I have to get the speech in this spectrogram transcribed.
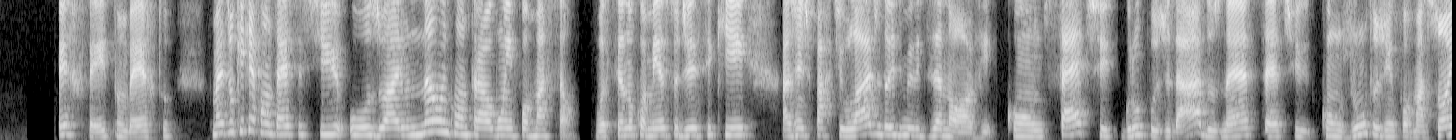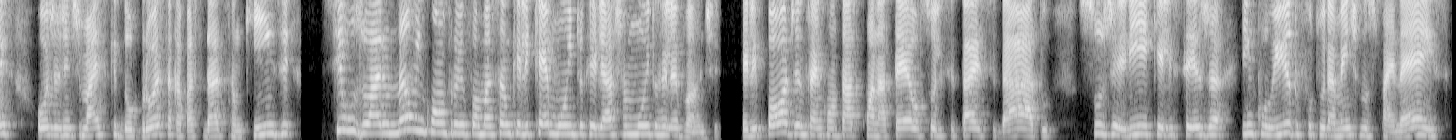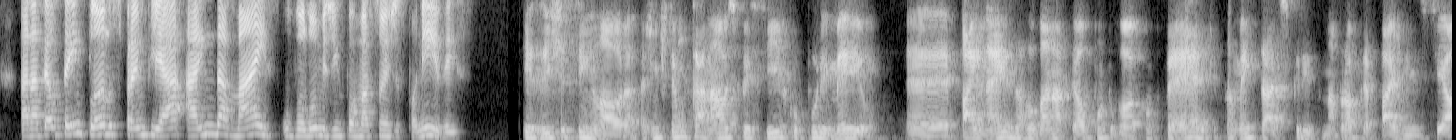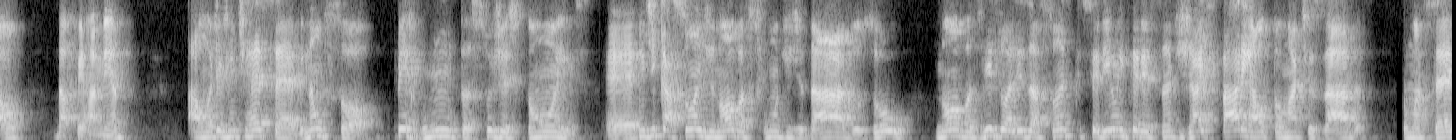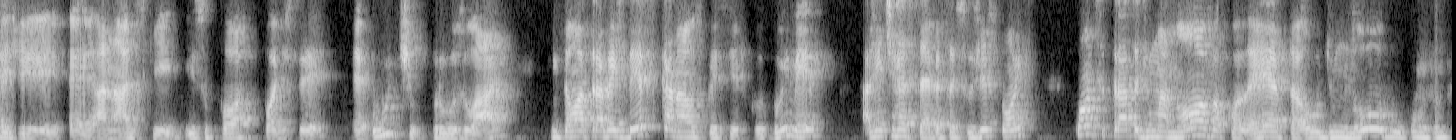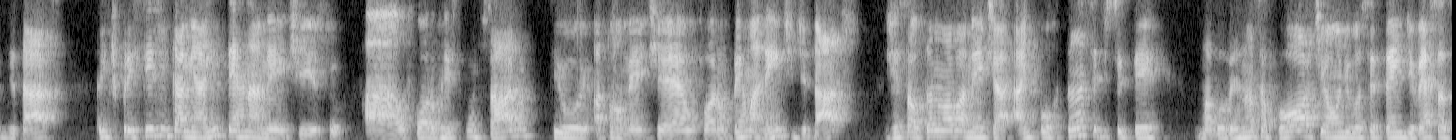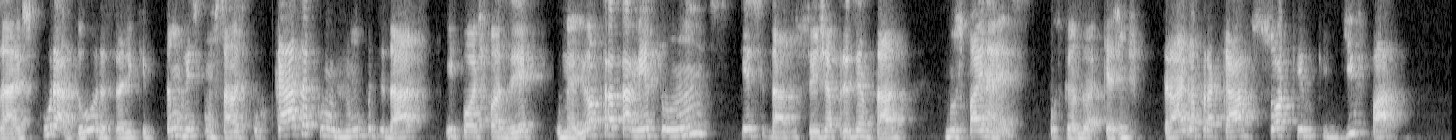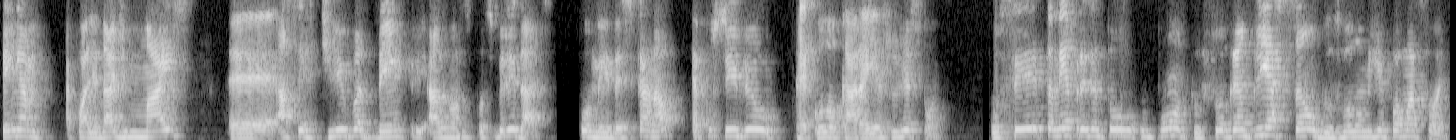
Perfeito, Humberto. Mas o que, que acontece se o usuário não encontrar alguma informação? Você no começo disse que a gente partiu lá de 2019 com sete grupos de dados, né? sete conjuntos de informações. Hoje a gente mais que dobrou essa capacidade, são 15. Se o usuário não encontra uma informação que ele quer muito, que ele acha muito relevante, ele pode entrar em contato com a Anatel, solicitar esse dado, sugerir que ele seja incluído futuramente nos painéis. A Anatel tem planos para ampliar ainda mais o volume de informações disponíveis? Existe sim, Laura. A gente tem um canal específico por e-mail, é, painéis.anatel.gov.br, que também está descrito na própria página inicial da ferramenta, aonde a gente recebe não só perguntas, sugestões, é, indicações de novas fontes de dados ou novas visualizações que seriam interessantes já estarem automatizadas uma série de é, análises que isso pode, pode ser é, útil para o usuário. Então, através desse canal específico do e-mail, a gente recebe essas sugestões. Quando se trata de uma nova coleta ou de um novo conjunto de dados, a gente precisa encaminhar internamente isso ao fórum responsável, que atualmente é o fórum permanente de dados, ressaltando novamente a, a importância de se ter uma governança forte, onde você tem diversas áreas curadoras ali que estão responsáveis por cada conjunto de dados e pode fazer o melhor tratamento antes que esse dado seja apresentado nos painéis, buscando que a gente traga para cá só aquilo que de fato tenha a qualidade mais é, assertiva dentre as nossas possibilidades. Por meio desse canal é possível é, colocar aí as sugestões. Você também apresentou um ponto sobre a ampliação dos volumes de informações.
